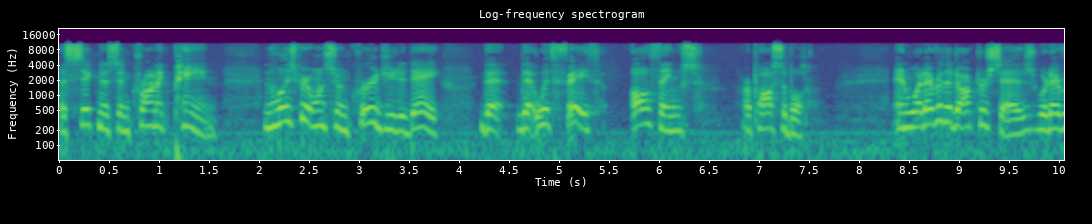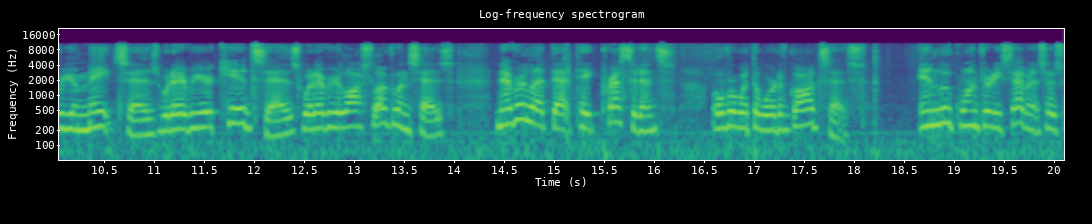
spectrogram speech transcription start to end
a sickness and chronic pain. And the Holy Spirit wants to encourage you today that, that with faith, all things are possible. And whatever the doctor says, whatever your mate says, whatever your kid says, whatever your lost loved one says, never let that take precedence over what the Word of God says. In Luke 137, it says,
